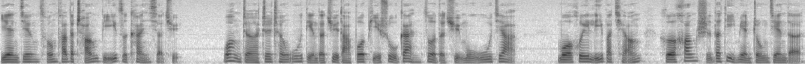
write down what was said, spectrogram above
眼睛从他的长鼻子看下去，望着支撑屋顶的巨大剥皮树干做的曲木屋架、抹灰篱笆墙和夯实的地面中间的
